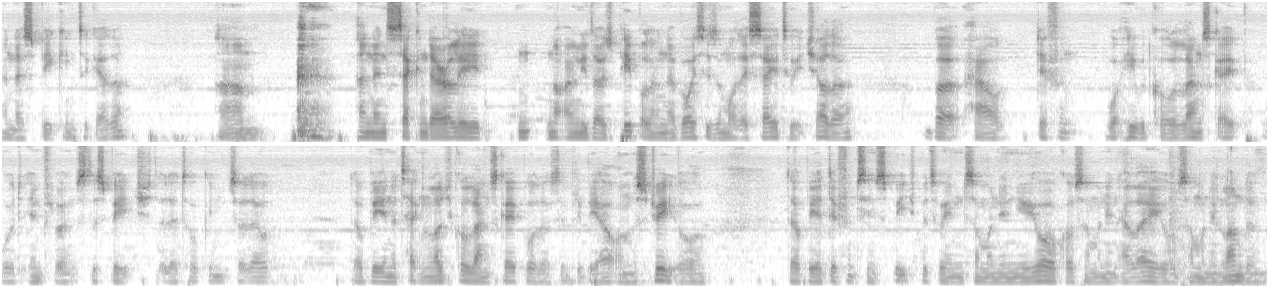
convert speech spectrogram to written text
and they're speaking together. Um, and then secondarily, n- not only those people and their voices and what they say to each other, but how different what he would call a landscape would influence the speech that they're talking. So they'll they'll be in a technological landscape, or they'll simply be out on the street, or there'll be a difference in speech between someone in New York or someone in LA or someone in London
